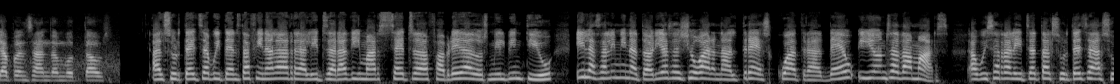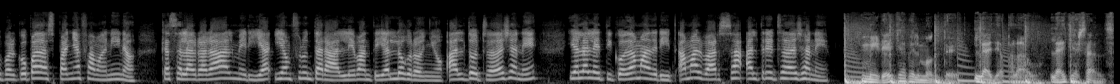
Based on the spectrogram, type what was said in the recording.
ja pensant en octaus. El sorteig de vuitens de final es realitzarà dimarts 16 de febrer de 2021 i les eliminatòries es jugaran el 3, 4, 10 i 11 de març. Avui s'ha realitzat el sorteig de la Supercopa d'Espanya femenina, que celebrarà a Almeria i enfrontarà el Levante i el Logroño el 12 de gener i l'Atlético de Madrid amb el Barça el 13 de gener. Mireia Belmonte, Laia Palau, Laia Sanz,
